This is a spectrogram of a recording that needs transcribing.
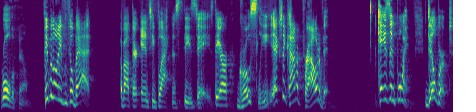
Roll the film. People don't even feel bad about their anti blackness these days. They are grossly, actually kind of proud of it. Case in point Dilbert,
